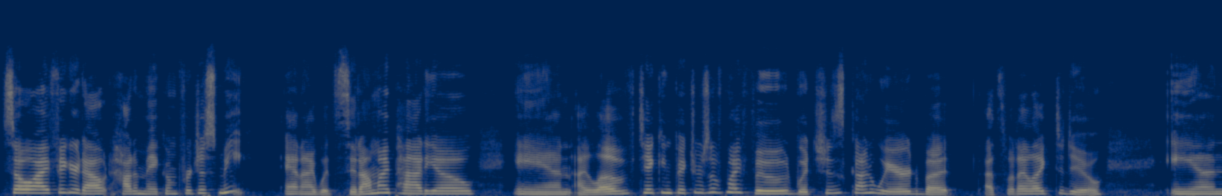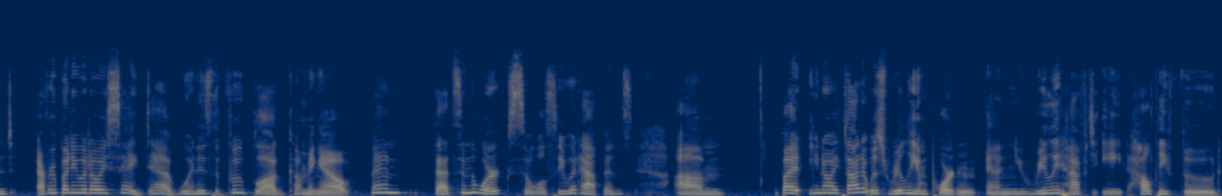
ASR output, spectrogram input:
So I figured out how to make them for just me. And I would sit on my patio and I love taking pictures of my food, which is kind of weird, but that's what I like to do. And everybody would always say, Deb, when is the food blog coming out? And that's in the works, so we'll see what happens. Um, but, you know, I thought it was really important, and you really have to eat healthy food.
